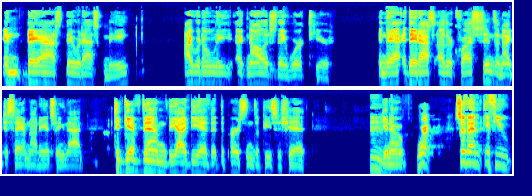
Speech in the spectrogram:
and they asked, they would ask me, I would only acknowledge they worked here, and they they'd ask other questions, and I just say I'm not answering that to give them the idea that the person's a piece of shit. Hmm. You know, Where so then if you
